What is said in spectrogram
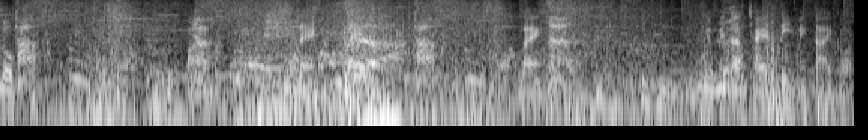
หลบ ฟ้าแรงแรงแรงอื้อหือยังไม่ทันใช้อติแม่งตายก่อน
